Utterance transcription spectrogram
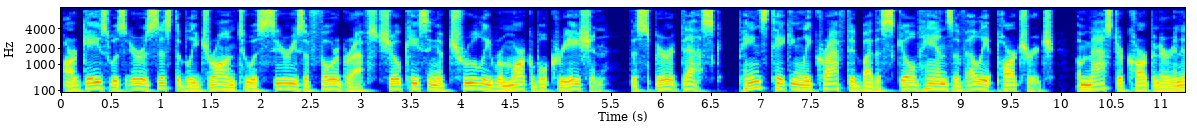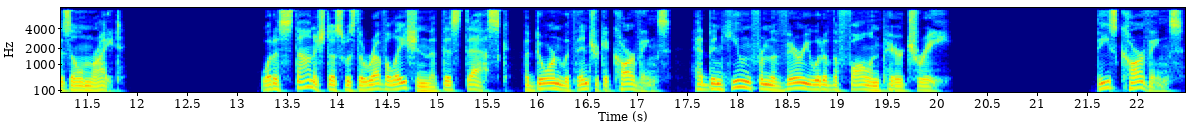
our gaze was irresistibly drawn to a series of photographs showcasing a truly remarkable creation, the Spirit Desk, painstakingly crafted by the skilled hands of Elliot Partridge, a master carpenter in his own right. What astonished us was the revelation that this desk, adorned with intricate carvings, had been hewn from the very wood of the fallen pear tree. These carvings,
